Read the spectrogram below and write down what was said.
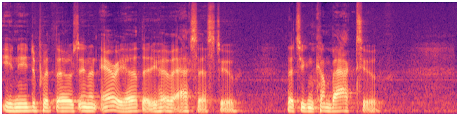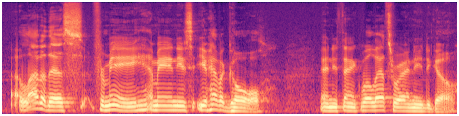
you need to put those in an area that you have access to, that you can come back to. A lot of this, for me, I mean, you, you have a goal and you think, well, that's where I need to go.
